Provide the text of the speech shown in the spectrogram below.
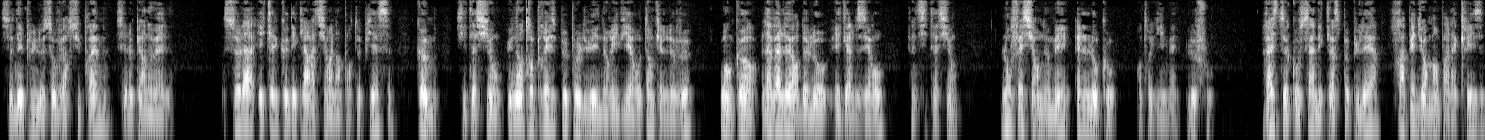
Ce n'est plus le sauveur suprême, c'est le Père Noël. Cela et quelques déclarations à l'emporte-pièce, comme Citation Une entreprise peut polluer une rivière autant qu'elle le veut, ou encore La valeur de l'eau égale zéro, fin de citation, l'ont fait surnommer El Loco, entre guillemets, le fou. Reste qu'au sein des classes populaires, frappées durement par la crise,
